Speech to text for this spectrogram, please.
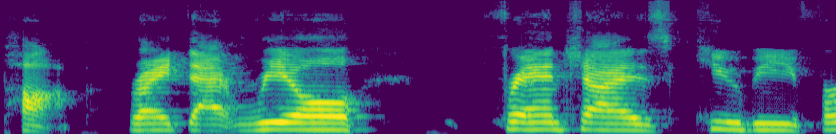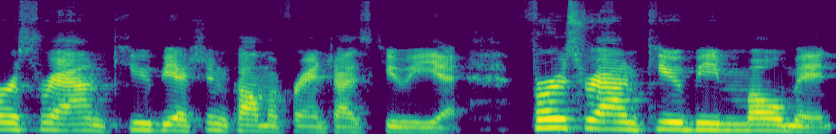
pop, right, that real franchise QB, first round QB, I shouldn't call him a franchise QB yet, first round QB moment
